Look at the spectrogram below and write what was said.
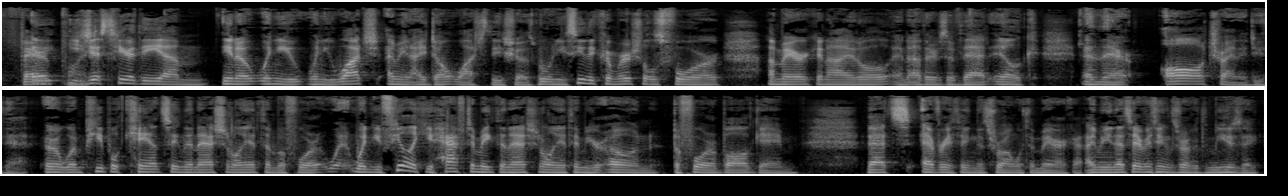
Fair And point. You just hear the um, you know, when you when you watch. I mean, I don't watch these shows, but when you see the commercials for American Idol and others of that ilk, and they're all trying to do that, or when people can't sing the national anthem before, when, when you feel like you have to make the national anthem your own before a ball game, that's everything that's wrong with America. I mean, that's everything that's wrong with the music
